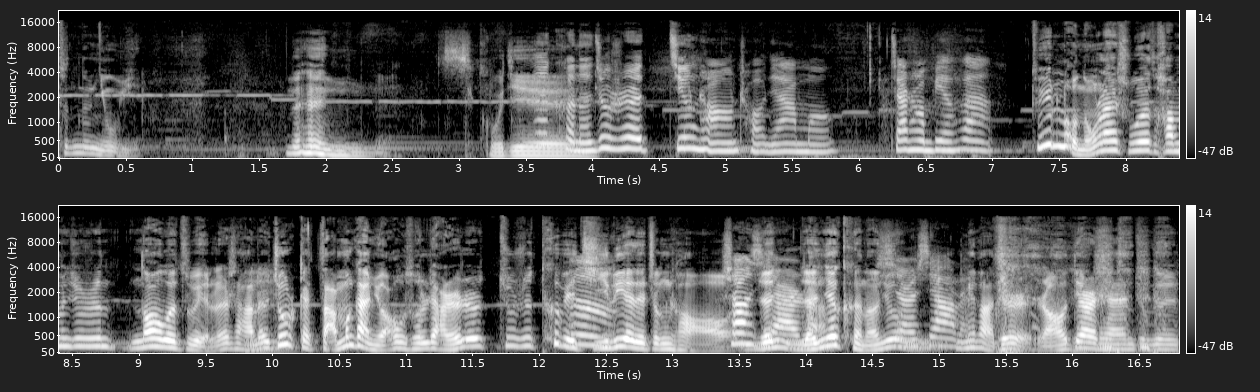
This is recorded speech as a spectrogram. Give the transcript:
真的牛逼！那估计那可能就是经常吵架吗？家常便饭。对于老农来说，他们就是闹个嘴了啥的，嗯就是给咱们感觉，哦我操，俩人就是特别激烈的争吵，人人家可能就没咋地儿，然后第二天就跟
